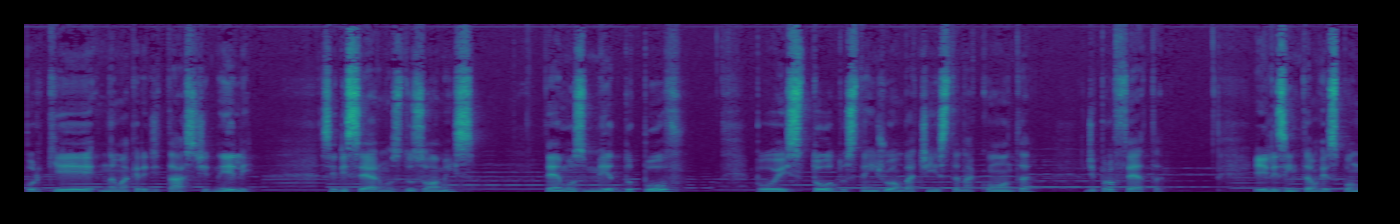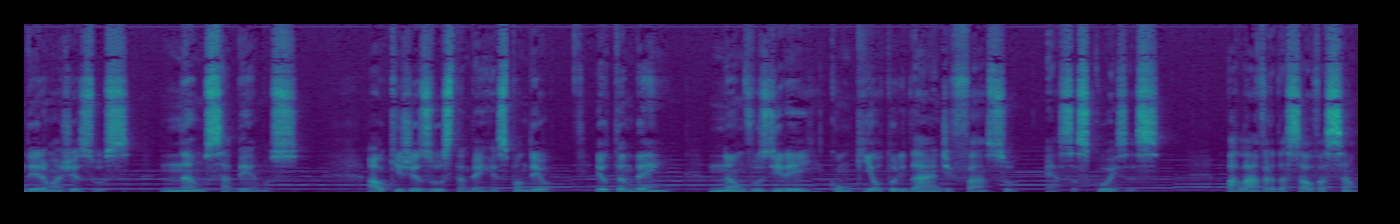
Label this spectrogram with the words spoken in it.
Por que não acreditaste nele? Se dissermos dos homens, temos medo do povo, pois todos têm João Batista na conta de profeta. Eles então responderam a Jesus: Não sabemos. Ao que Jesus também respondeu: Eu também não vos direi com que autoridade faço essas coisas palavra da salvação.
